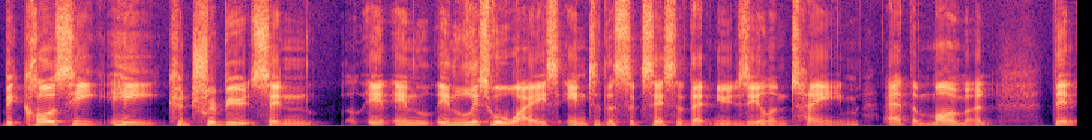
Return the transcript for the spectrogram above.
because he he contributes in in, in, in little ways into the success of that New Zealand team at the moment, then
